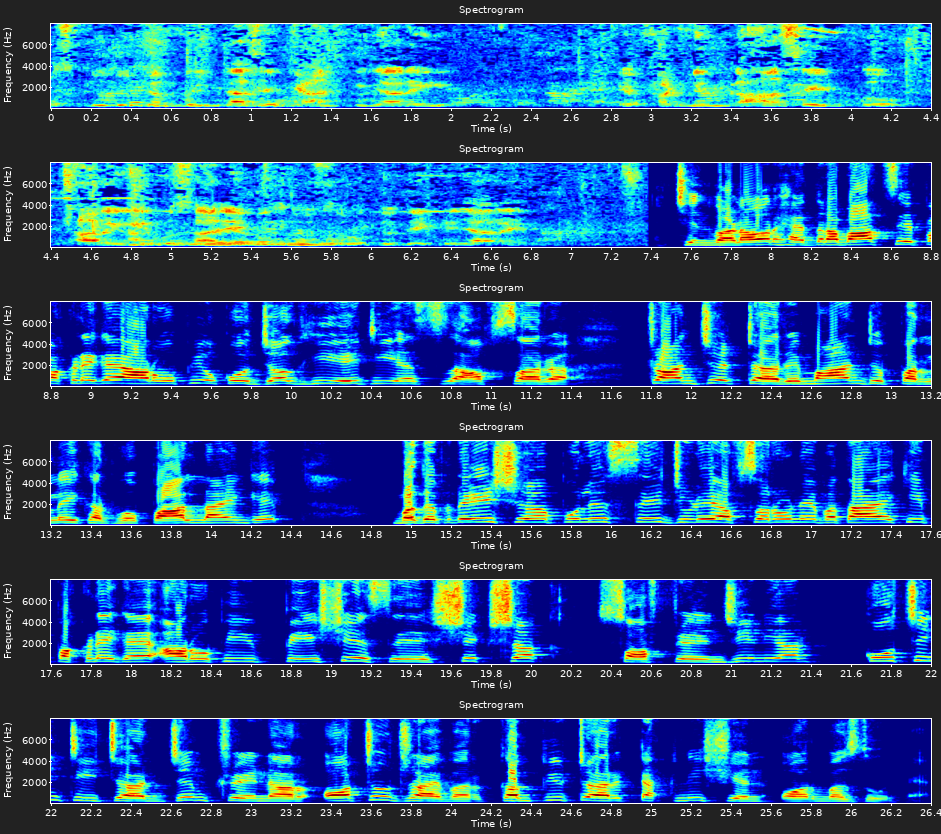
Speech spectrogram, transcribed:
उसकी भी गंभीरता से जाँच की जा रही है। कि फंडिंग कहाँ से इनको आ रही है वो सारे स्रोत देखे जा रहे हैं। छिंदवाड़ा और हैदराबाद से पकड़े गए आरोपियों को जल्द ही एटीएस अफसर ट्रांजिट रिमांड पर लेकर भोपाल लाएँगे। मध्य प्रदेश पुलिस से जुड़े अफसरों ने बताया कि पकड़े गए आरोपी पेशे से शिक्षक software engineer coaching teacher gym trainer auto driver computer technician और मजदूर हैं।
